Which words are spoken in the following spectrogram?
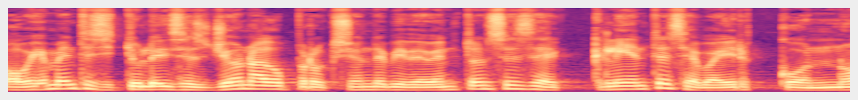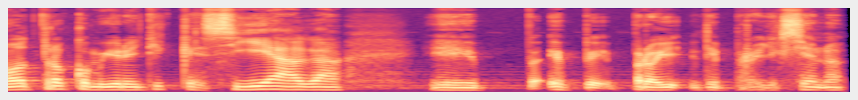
obviamente si tú le dices yo no hago producción de video, entonces el cliente se va a ir con otro community que sí haga eh, de proyección,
